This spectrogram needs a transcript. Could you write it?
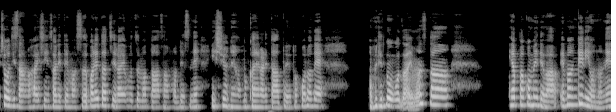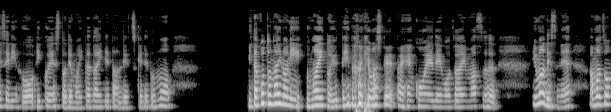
庄司さんが配信されてます。俺たちライブズマターさんもですね、1周年を迎えられたというところで、おめでとうございました。100箱目では、エヴァンゲリオンのね、セリフをリクエストでもいただいてたんですけれども、見たことないのにうまいと言っていただきまして、大変光栄でございます。今ですね、Amazon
